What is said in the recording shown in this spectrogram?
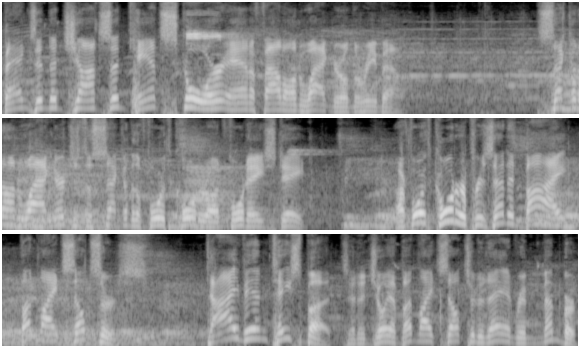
bangs into Johnson, can't score, and a foul on Wagner on the rebound. Second on Wagner, just a second of the fourth quarter on Fort Hays State. Our fourth quarter presented by Bud Light Seltzers. Dive in taste buds and enjoy a Bud Light Seltzer today, and remember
